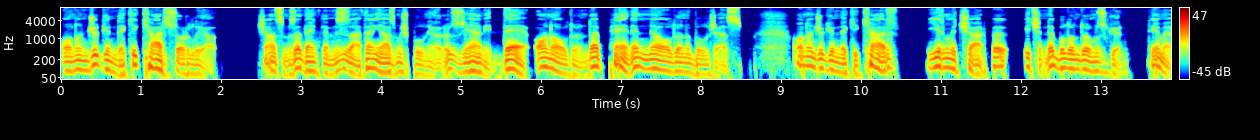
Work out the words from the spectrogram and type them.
10. gündeki kar soruluyor. Şansımıza denklemimizi zaten yazmış bulunuyoruz. Yani d 10 olduğunda p'nin ne olduğunu bulacağız. 10. gündeki kar 20 çarpı içinde bulunduğumuz gün, değil mi?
